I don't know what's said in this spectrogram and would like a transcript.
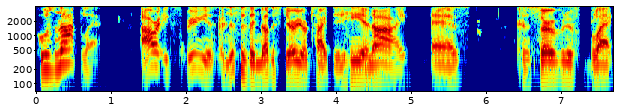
who's not black. Our experience, and this is another stereotype that he and I, as conservative black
